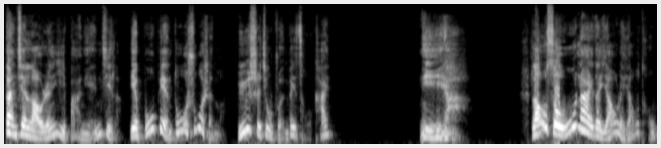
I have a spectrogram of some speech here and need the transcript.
但见老人一把年纪了，也不便多说什么，于是就准备走开。你呀，老叟无奈地摇了摇头。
